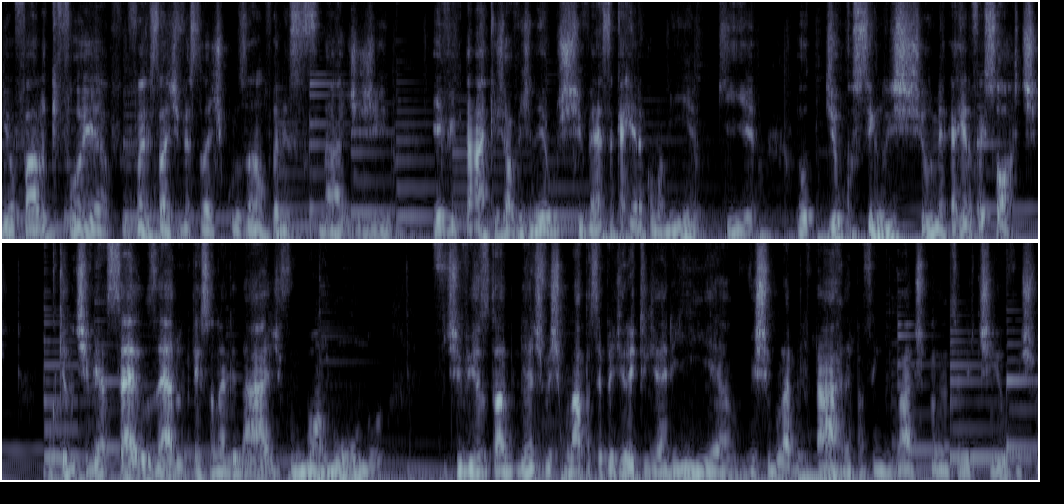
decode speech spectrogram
E eu falo que foi, é, foi necessidade de diversidade e inclusão, foi necessidade de evitar que jovens negros tivessem a carreira como a minha, que eu digo que o signo de estilo minha carreira foi sorte, porque eu não tive zero, zero intencionalidade, fui um bom aluno, tive resultado brilhante vestibular, passei para Direito e Engenharia, vestibular militar, né, passei em vários programas seletivos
